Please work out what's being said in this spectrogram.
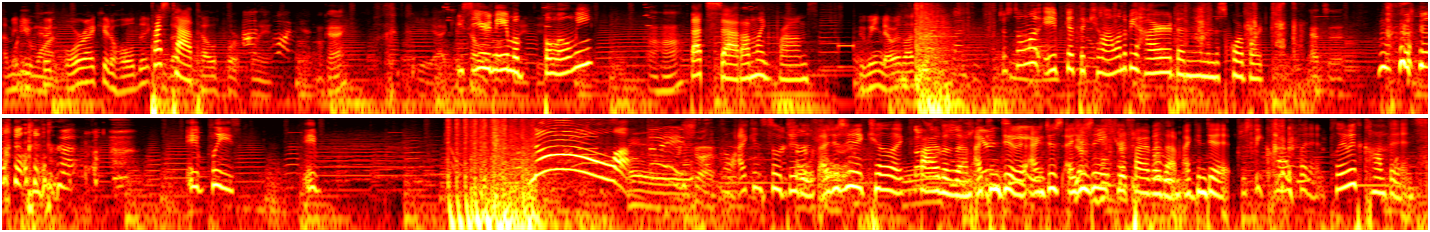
I mean, What do you, you could, want? or I could hold it. Press 'cause I can tab. Teleport plant. Okay. Yeah, I can you see your name plant ab- it. below me? Uh huh. That's sad. I'm like bronze. Did we know it last time? Just don't let Abe get the kill. I want to be higher than him in the scoreboard. That's it. Abe, please. Abe. Oh, nice. Oh, no, I can still do this. I just need to kill like five of them. I can do it. I just I just need to kill five of them. I can do it. Just be confident. Play with confidence.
